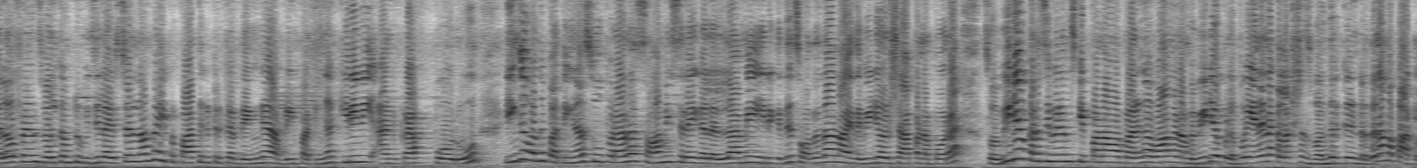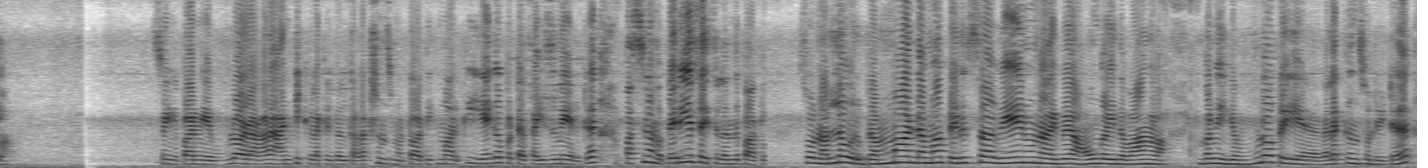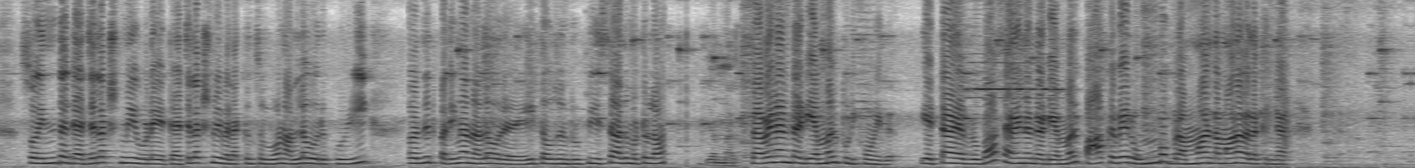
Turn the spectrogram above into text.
Hello friends welcome to Vijay life style நம்ம இப்போ பார்த்துக்கிட்டு இருக்கிறது எங்க அப்படின்னு பார்த்தீங்கன்னா கிருவி அண்ட் கிராஃப்ட் போரும் இங்கே வந்து பார்த்தீங்கன்னா சூப்பரான சாமி சிலைகள் எல்லாமே இருக்குது. ஸோ அதை தான் நான் இந்த வீடியோவில் ஷேர் பண்ண போகிறேன் ஸோ வீடியோ கடைசி வரையும் ஸ்கிப் பண்ணாமல் பாருங்க. வாங்க நம்ம வீடியோக்குள்ள போய் என்னென்ன கலெக்ஷன்ஸ் வந்திருக்குன்றதை நம்ம பார்க்கலாம். ஸோ இங்கே பாருங்கள் எவ்வளோ அழகான ஆன்டிக் விளக்குகள் கலெக்ஷன்ஸ் மட்டும் அதிகமாக இருக்குது ஏகப்பட்ட சைஸுமே இருக்குது ஃபஸ்ட்டு நம்ம பெரிய சைஸ்லேருந்து பார்க்கலாம். ஸோ நல்ல ஒரு பிரம்மாண்டமாக பெருசாக வேணும்னு நினைப்பேன் அவங்க இதை வாங்கலாம். பாருங்க எவ்வளோ பெரிய விளக்குன்னு சொல்லிட்டு. ஸோ இந்த கஜலக்ஷ்மி உடைய கஜலக்ஷ்மி விளக்குன்னு சொல்லுவோம். நல்ல ஒரு குழி. வந்துட்டு பார்த்தீங்கன்னா நல்ல ஒரு எயிட் தௌசண்ட் ருபீஸ் அது மட்டும் இல்லாமல் செவன் ஹண்ட்ரட் எம்எல் பிடிக்கும் இது. எட்டாயிரம் ரூபாய் செவன் ஹண்ட்ரட் எம்எல் பார்க்கவே ரொம்ப பிரம்மாண்டமான விளக்குங்க.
